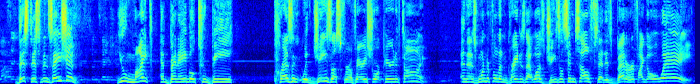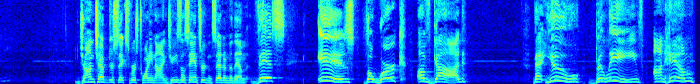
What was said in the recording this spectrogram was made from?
wasn't. This, dispensation. this dispensation you might have been able to be present with Jesus for a very short period of time and as wonderful and great as that was Jesus himself said it's better if I go away John chapter 6 verse 29 Jesus answered and said unto them this is the work of God that you believe on him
